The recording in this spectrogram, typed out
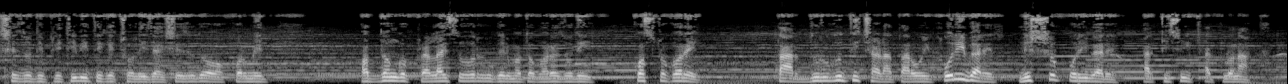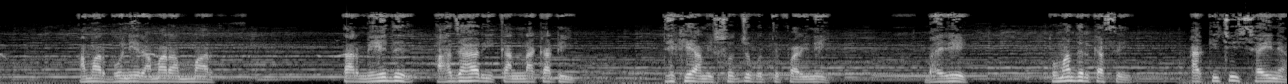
সে যদি পৃথিবী থেকে চলে যায়, সে যদি অকর্মের অর্ধঙ্গ প্যালাইসোর রোগের মতো ঘরে যদি কষ্ট করে, তার দুর্গতি ছাড়া তার ওই পরিবারের, নিঃস্ব পরিবারের আর কিছুই থাকল না। আমার বোনের, আমার আম্মার, তার মেয়েদের আজাহারি কান্নাকাটি দেখে আমি সহ্য করতে পারি নাই বাইরে তোমাদের কাছে আর কিছুই চাই না।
